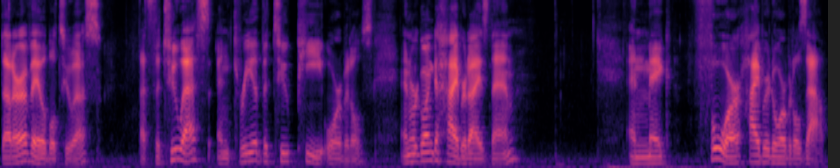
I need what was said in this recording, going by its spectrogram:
that are available to us. That's the 2s and three of the 2p orbitals. And we're going to hybridize them and make four hybrid orbitals out.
